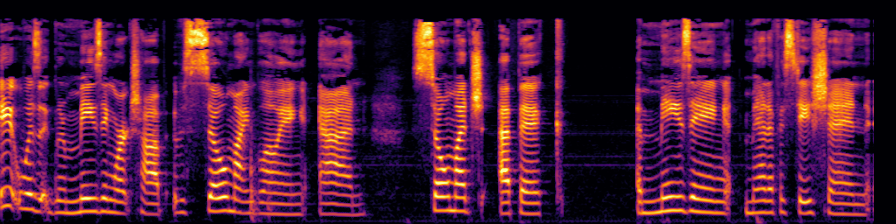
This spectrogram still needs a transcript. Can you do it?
it was an amazing workshop. It was so mind-blowing and so much epic amazing manifestation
